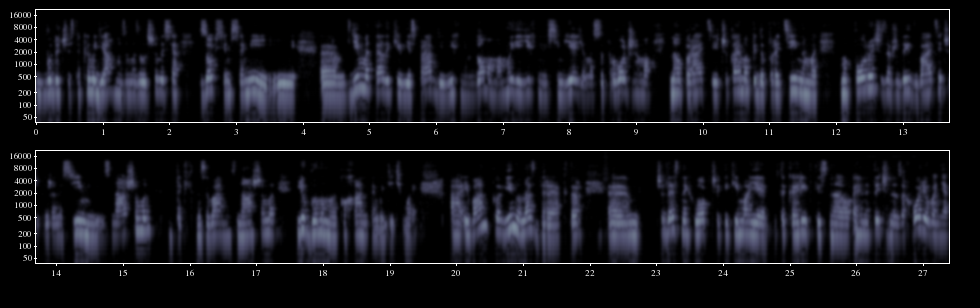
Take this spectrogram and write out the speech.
будучи з такими діагнозами, залишилися зовсім самі. І е, дім метеликів є справді їхнім домом. А ми є їхньою сім'єю. Ми супроводжуємо на операції, чекаємо під операційними. Ми поруч завжди 24 на 7 з нашими. Так їх називаємо з нашими любимими коханими дітьми. А Іванко він у нас директор, е, чудесний хлопчик, який має таке рідкісне генетичне захворювання,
